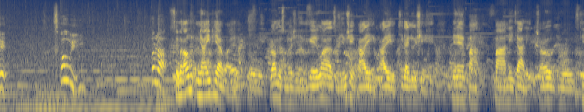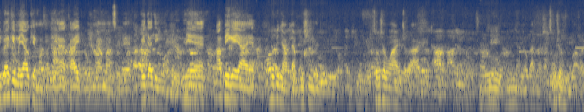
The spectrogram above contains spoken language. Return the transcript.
ေဆုံးပြီဟုတ်လားစင်မကောင်းအများကြီးဖြစ်ရပါတယ်ဟိုပြောမယ်ဆိုလို့ရှိရင်ငယ်တုန်းကဆိုရုပ်ရှင်ကားတွေကားတွေကြီးလိုက်လို့ရှိရင်နည်းနည်းပါပါနေကြလေကျွန်တော်တို့ဟိုဒီဘက်ခင်မရောက်ခင်မှာဆိုရင်အကားတွေပုံများမှာဆိုလဲဒါပိတ်သက်တွေအမြဲအားပေးခဲ့ရတဲ့လူပညာတန်ဖိုးရှိတဲ့လူတွေဆုံးရှုံးသွားတယ်ဆိုတာအားလည်းဒါကျွန်တော်တို့လူပညာလောကမှာဒါဆုံးရှုံးမှုပါပဲ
